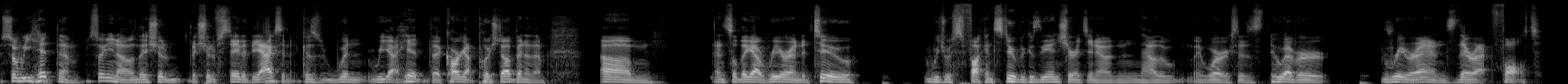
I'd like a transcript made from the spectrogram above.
So we hit them. So you know they should they should have stayed at the accident because when we got hit, the car got pushed up into them, um, and so they got rear-ended too, which was fucking stupid because the insurance, you know, and how the, it works is whoever rear ends, they're at fault.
